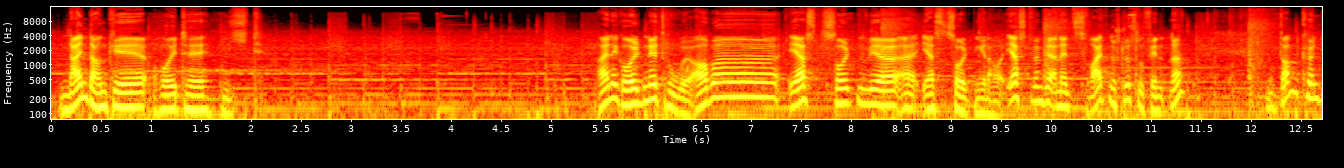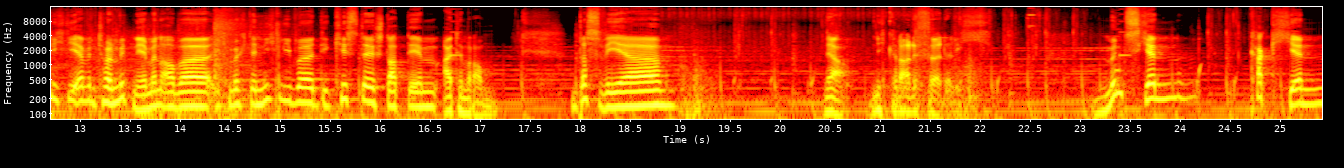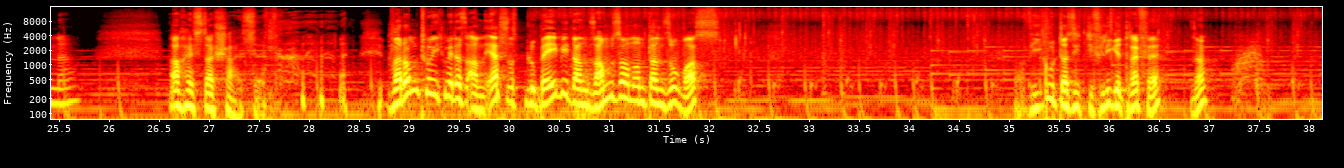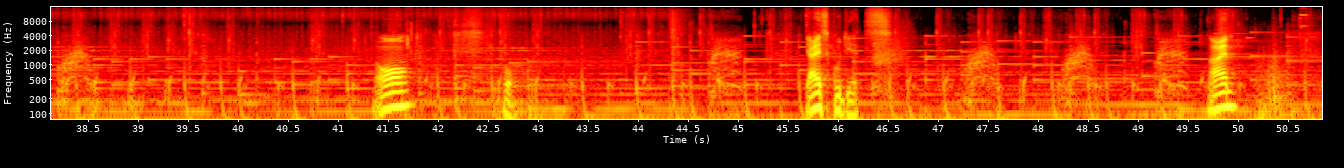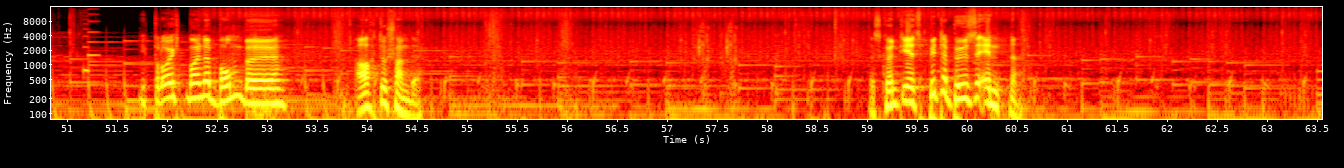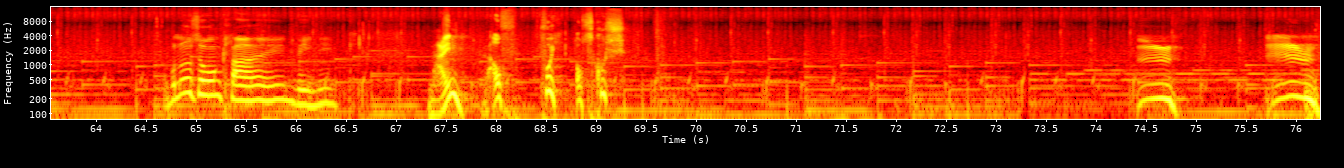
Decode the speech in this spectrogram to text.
Nein, danke, heute nicht. Eine goldene Truhe, aber erst sollten wir, äh, erst sollten, genau, erst wenn wir einen zweiten Schlüssel finden, ne? Dann könnte ich die eventuell mitnehmen, aber ich möchte nicht lieber die Kiste statt dem Itemraum. Das wäre, ja, nicht gerade förderlich. Münzchen, Kackchen. Ach, ist das scheiße. Warum tue ich mir das an? Erst das Blue Baby, dann Samson und dann sowas. Wie gut, dass ich die Fliege treffe, ne? Oh. So. Ja, ist gut jetzt. Nein. Ich bräuchte mal eine Bombe. Ach du Schande. Das könnte jetzt bitterböse enden. Aber nur so ein klein wenig. Nein, auf. Pfui, aus Kusch. Mm. Mm.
